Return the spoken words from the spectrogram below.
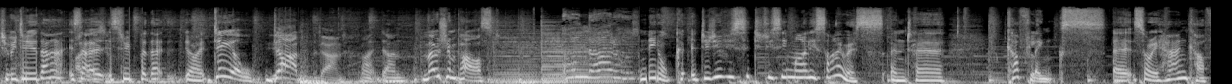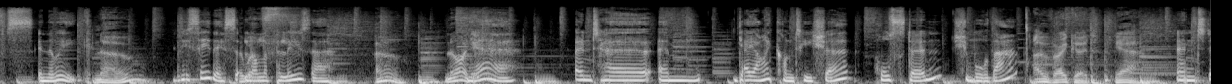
Should we do that? Is I that? Should we put that? Right, deal. Done. done. Right, done. Motion passed. Neil, did you see, did you see Miley Cyrus and her cufflinks? Uh, sorry, handcuffs in the week. No. Did you see this at went f- Lollapalooza? Oh. No, I didn't. Yeah. And her um, gay icon t shirt, Halston, she wore that. Oh, very good. Yeah. And,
